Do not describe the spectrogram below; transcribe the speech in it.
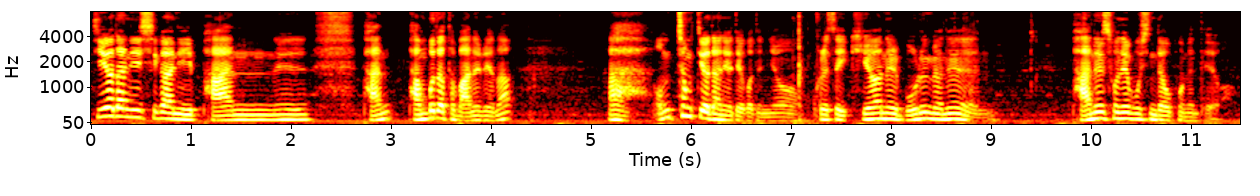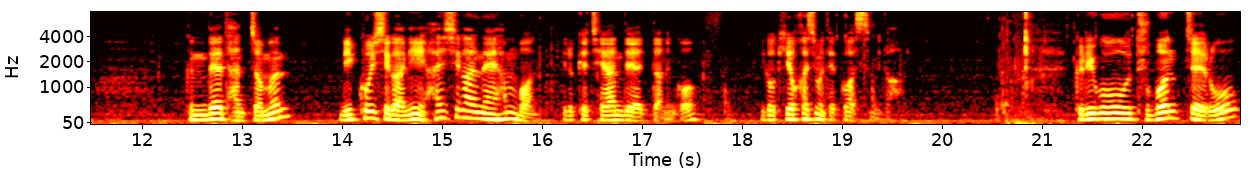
뛰어다닐 시간이 반을 반 반보다 더 많으려나? 아, 엄청 뛰어다녀야 되거든요. 그래서 이 귀환을 모르면은 반을 손해 보신다고 보면 돼요. 근데 단점은 리콜 시간이 1시간에 한 번 이렇게 제한되어 있다는 거 이거 기억하시면 될 것 같습니다. 그리고 두 번째로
